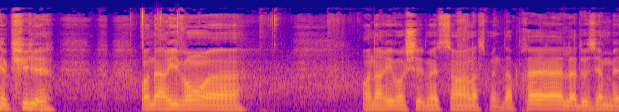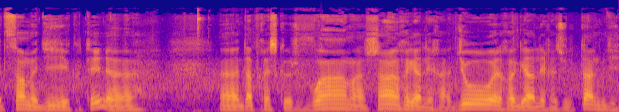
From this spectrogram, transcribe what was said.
Et puis euh, en arrivant euh, en arrivant chez le médecin la semaine d'après, la deuxième médecin me dit écoutez, euh, euh, d'après ce que je vois, machin, elle regarde les radios, elle regarde les résultats, elle me dit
